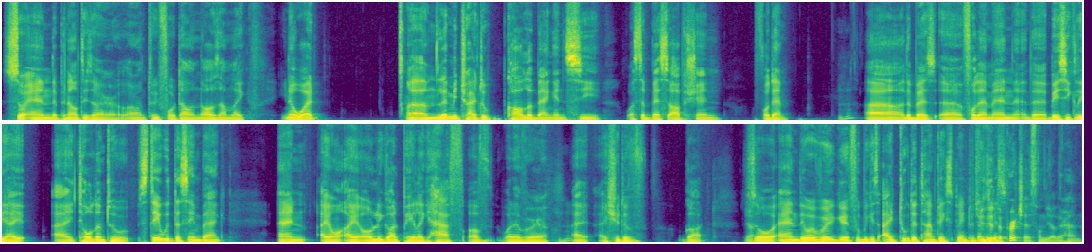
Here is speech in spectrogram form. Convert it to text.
So and the penalties are around three four thousand dollars. I'm like, you know what? Um, let me try to call the bank and see what's the best option for them. Uh, the best uh, for them, and the basically I I told them to stay with the same bank and I I only got paid like half of whatever I, I should have got. So and they were very grateful because I took the time to explain to them. You did the purchase on the other hand.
